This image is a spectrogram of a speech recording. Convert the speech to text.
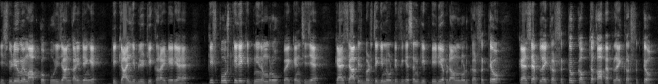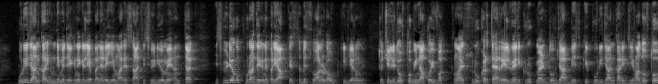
इस वीडियो में हम आपको पूरी जानकारी देंगे कि क्या एलिजिबिलिटी क्राइटेरिया है किस पोस्ट के लिए कितनी नंबर ऑफ़ वैकेंसीज है, कैसे आप इस भर्ती की नोटिफिकेशन की पीडीएफ डाउनलोड कर सकते हो, कैसे अप्लाई कर सकते हो और कब तक आप अप्लाई कर सकते हो। पूरी जानकारी हिंदी में देखने के लिए बने रहिए हमारे साथ इस वीडियो में अंत तक। इस वीडियो को पूरा देखने पर ही आपके सभी सवाल और डाउट क्लियर होंगे। तो चलिए दोस्तों, बिना कोई वक्त कमाए शुरू करते हैं रेलवे रिक्रूटमेंट 2020 की पूरी जानकारी। जी हाँ दोस्तों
